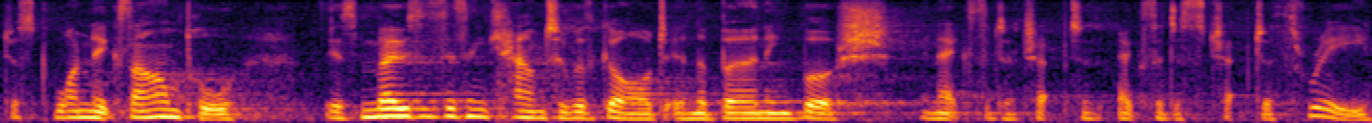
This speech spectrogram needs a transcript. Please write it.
Just one example is Moses' encounter with God in the burning bush in Exodus chapter, Exodus chapter 3.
